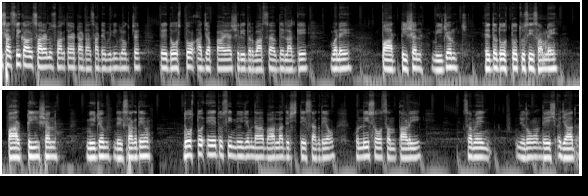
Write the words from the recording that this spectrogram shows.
ਸਤਿ ਸ੍ਰੀ ਅਕਾਲ ਸਾਰਿਆਂ ਨੂੰ। ਸਵਾਗਤ ਹੈ ਤੁਹਾਡਾ ਸਾਡੇ ਮਿਨੀ ਵਲੌਗ 'ਚ। ਤੇ ਦੋਸਤੋ, ਅੱਜ ਆਪਾਂ ਆਇਆ ਸ਼੍ਰੀ ਦਰਬਾਰ ਸਾਹਿਬ ਦੇ ਲਾਗੇ ਬਣੇ ਪਾਰਟੀਸ਼ਨ ਮਿਊਜ਼ੀਅਮ 'ਚ। ਇੱਧਰ ਦੋਸਤੋ, ਤੁਸੀਂ ਸਾਹਮਣੇ ਪਾਰਟੀਸ਼ਨ ਮਿਊਜ਼ੀਅਮ ਦੇਖ ਸਕਦੇ ਹੋ। ਦੋਸਤੋ, ਇਹ ਤੁਸੀਂ ਮਿਊਜ਼ੀਅਮ ਦਾ ਬਾਹਰਲਾ ਦ੍ਰਿਸ਼ ਦੇਖ ਸਕਦੇ ਹੋ। 1947 ਸਮੇਂ ਜਦੋਂ ਦੇਸ਼ ਆਜ਼ਾਦ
